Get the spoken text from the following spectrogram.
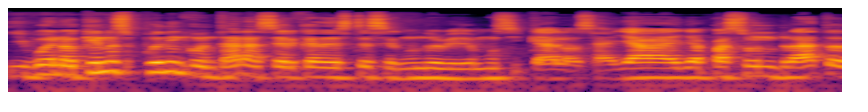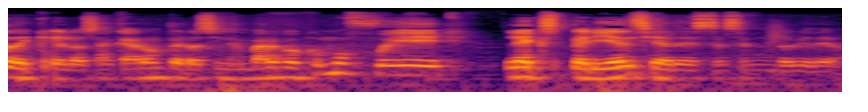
Y bueno, ¿qué nos pueden contar acerca de este segundo video musical? O sea, ya, ya pasó un rato de que lo sacaron, pero sin embargo, ¿cómo fue la experiencia de este segundo video?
